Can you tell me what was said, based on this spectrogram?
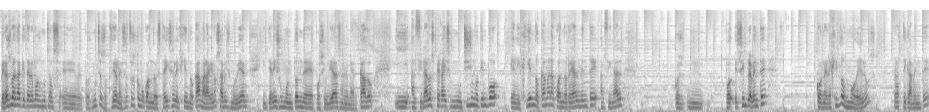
Pero es verdad que tenemos muchas, eh, pues muchas opciones. Esto es como cuando estáis eligiendo cámara, que no sabéis muy bien y tenéis un montón de posibilidades en el mercado y al final os pegáis muchísimo tiempo eligiendo cámara cuando realmente al final, pues mm, simplemente con elegir dos modelos prácticamente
